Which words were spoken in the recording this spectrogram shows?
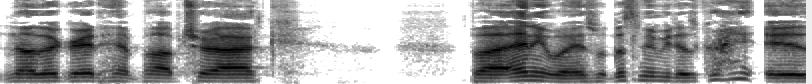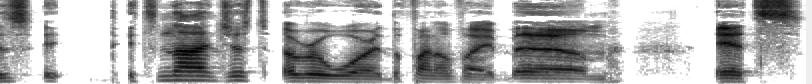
Another great hip hop track. But anyways, what this movie does great is it, it's not just a reward, the final fight, boom. It's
